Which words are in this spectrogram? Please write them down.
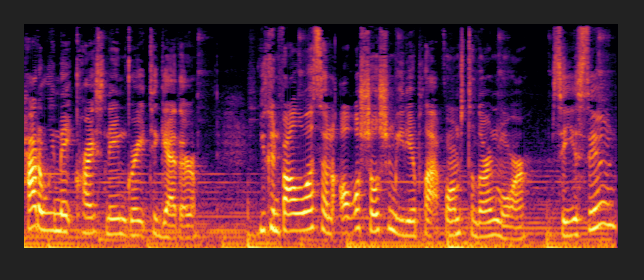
How do we make Christ's name great together? You can follow us on all social media platforms to learn more. See you soon.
